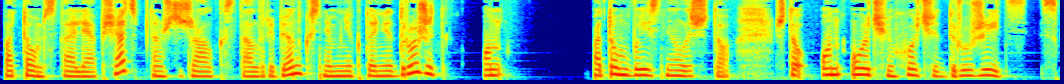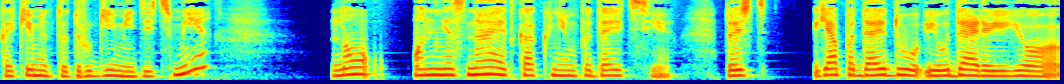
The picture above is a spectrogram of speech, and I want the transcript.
потом стали общаться, потому что жалко стало ребенка, с ним никто не дружит, он потом выяснилось, что, что он очень хочет дружить с какими-то другими детьми, но он не знает, как к ним подойти. То есть я подойду и ударю ее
